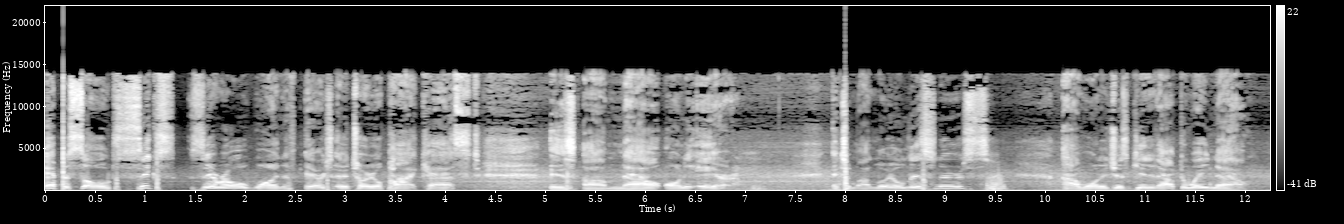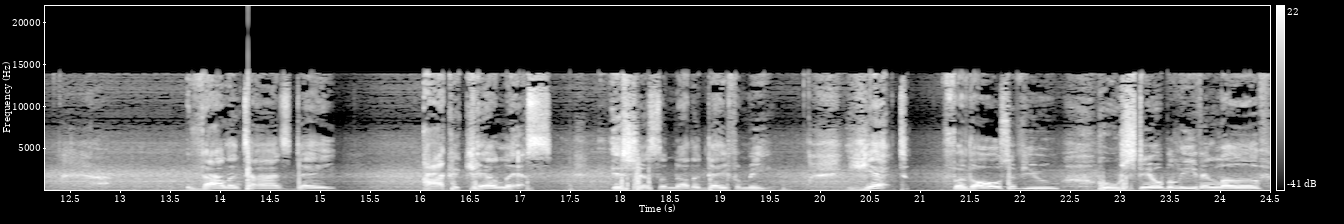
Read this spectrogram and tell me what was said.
episode 601 of Eric's Editorial Podcast is um, now on the air. And to my loyal listeners, I want to just get it out the way now. Valentine's Day, I could care less. It's just another day for me. Yet, for those of you who still believe in love,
